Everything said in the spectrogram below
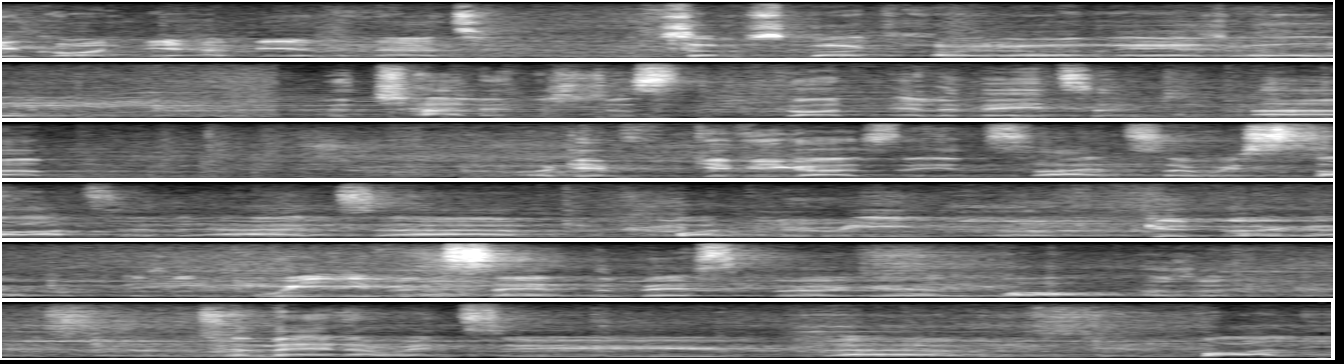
You can't be happier than that. Some smoked photo on there as well. The challenge just got elevated. Um, I'll give, give you guys the insight. So we started at um, Bon Louis, good burger. We even said the best burger in Paarl. That's it. And then I went to um, Bali,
